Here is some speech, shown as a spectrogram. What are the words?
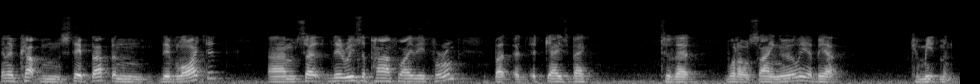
And a couple of them stepped up, and they've liked it. Um, so there is a pathway there for them, but it, it goes back to that what I was saying earlier about commitment,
